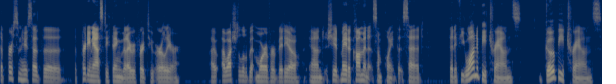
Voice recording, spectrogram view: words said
The person who said the the pretty nasty thing that I referred to earlier, I, I watched a little bit more of her video, and she had made a comment at some point that said that if you want to be trans, go be trans,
